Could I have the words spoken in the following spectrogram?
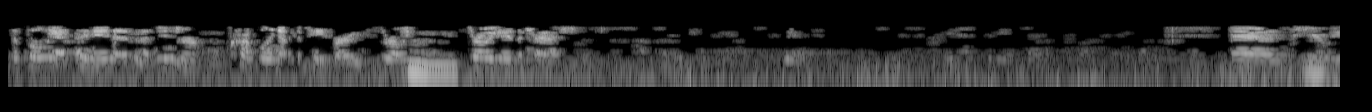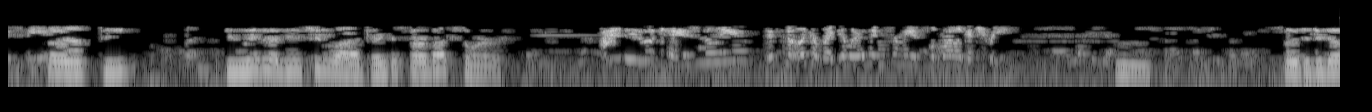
the foley I put in of, of Ginger crumpling up the paper and throwing Hmm. throwing it in the trash. And here we see. So, do, either of you two uh, drink at Starbucks, or I do occasionally. It's not like a regular thing for me. It's more like a treat. hmm. so did you go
